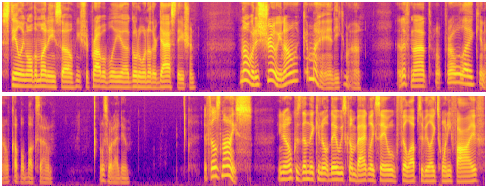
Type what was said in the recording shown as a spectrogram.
stealing all the money, so he should probably uh, go to another gas station. No, but it's true, you know? Give him a handy, come on. And if not, throw, throw like, you know, a couple bucks at him. That's what I do. It feels nice, you know, because then they can, they always come back, like, say, it'll fill up to be like 25.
